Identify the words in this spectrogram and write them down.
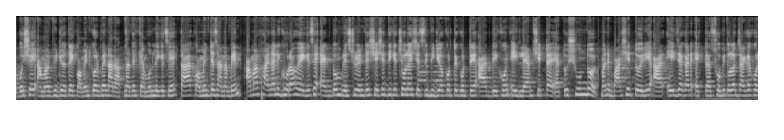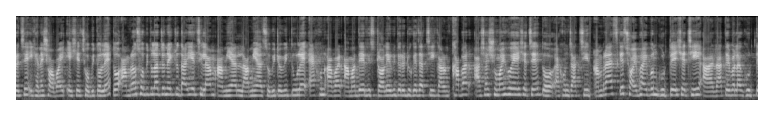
অবশ্যই আমার ভিডিওতে কমেন্ট করবেন। আর আপনাদের কেমন লেগেছে তা কমেন্টে জানাবেন। আমার ফাইনালি ঘোরা হয়ে গেছে। একদম রেস্টুরেন্টের শেষের দিকে চলে এসেছি ভিডিও করতে করতে। আর দেখুন, এই ল্যাম্প শেডটা এত সুন্দর। মানে বাঁশের তৈরি আর এই জায়গার একটা ছবি তোলার জায়গা করেছে। এখানে সবাই এসে ছবি তোলে। তো আমরাও ছবি তোলার জন্য একটু দাঁড়িয়েছিলাম। আমি আর লামিয়া ছবি টবি তুলে এখন আবার আমাদের স্টলের ভিতরে ঢুকে যাচ্ছি। কারণ খাবার আসার সময় হয়ে এসেছে। তো এখন যাচ্ছি। আমরা আজকে ছয় ভাই বোন ঘুরতে এসেছি আর রাতের বেলা ঘুরতে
